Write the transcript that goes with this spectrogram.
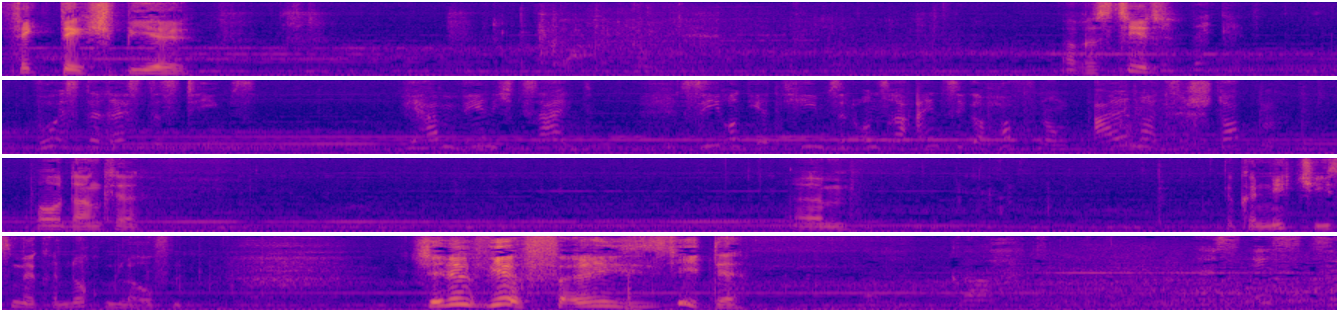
Fick dich, Spiel. Arrestiert. Oh, danke. Ähm. Wir können nicht schießen, wir können nur rumlaufen. Genevieve, Felicite. Oh Gott, das ist sie.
